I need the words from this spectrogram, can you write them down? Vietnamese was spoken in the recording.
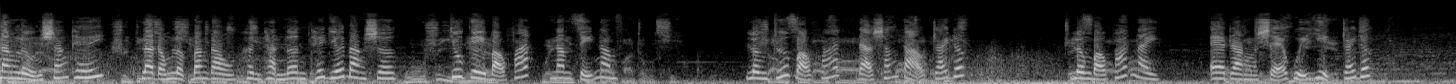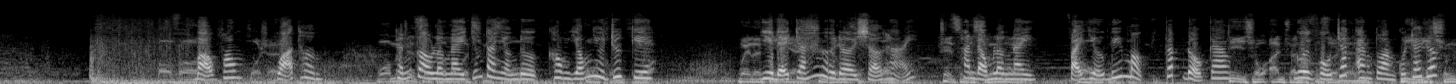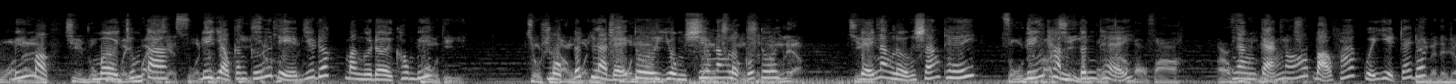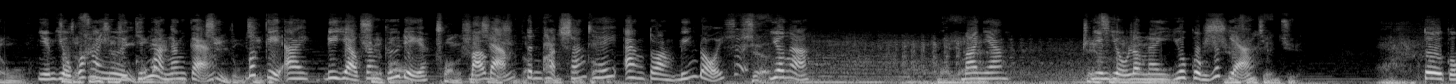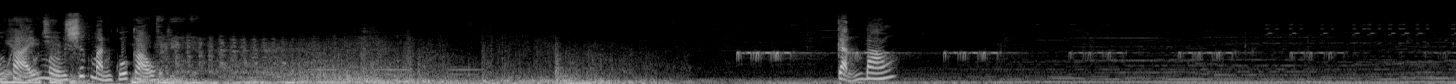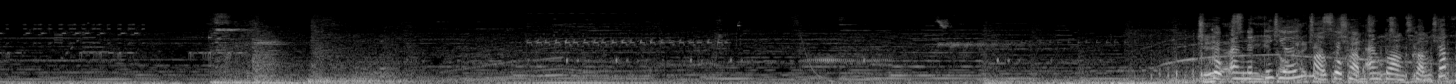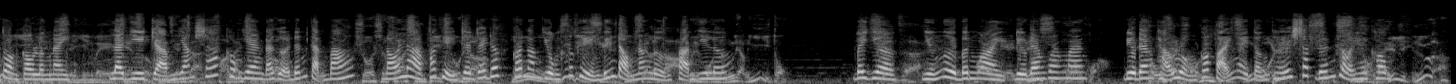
Năng lượng sáng thế là động lực ban đầu hình thành nên thế giới ban sơ. Chu kỳ bạo phát 5 tỷ năm. Lần trước bạo phát đã sáng tạo trái đất. Lần bạo phát này e rằng sẽ hủy diệt trái đất. Bạo phong, quả thần. Thỉnh cầu lần này chúng ta nhận được không giống như trước kia. Vì để tránh người đời sợ hãi Hành động lần này phải giữ bí mật cấp độ cao. Người phụ trách an toàn của trái đất Bí mật Mời chúng ta đi vào căn cứ địa dưới đất mà người đời không biết. Mục đích là để tôi dùng siêu năng lực của tôi Để năng lượng sáng thế Biến thành tinh thể. Ngăn cản nó bạo phát quỷ diệt trái đất. Nhiệm vụ của hai người chính là ngăn cản Bất kỳ ai đi vào căn cứ địa Bảo đảm tinh thạch sáng thế an toàn biến đổi. Dân ạ. À? Ma Nham Nhiệm vụ lần này vô cùng vất vả Tôi cũng phải mượn sức mạnh của cậu. Cảnh báo Cục An ninh Thế giới mở cuộc họp an toàn khẩn cấp toàn cầu lần này là vì trạm giám sát không gian đã gửi đến cảnh báo nói là phát hiện trên trái đất có năm dùng xuất hiện biến động năng lượng phạm vi lớn. Bây giờ, những người bên ngoài đều đang hoang mang Điều đang thảo luận có phải ngày tận thế sắp đến rồi hay không?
